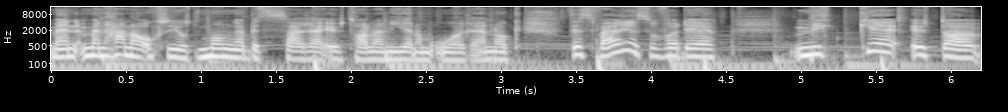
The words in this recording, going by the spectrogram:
Men, men han har också gjort många bisarra uttalanden genom åren och dessvärre så var det mycket utav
